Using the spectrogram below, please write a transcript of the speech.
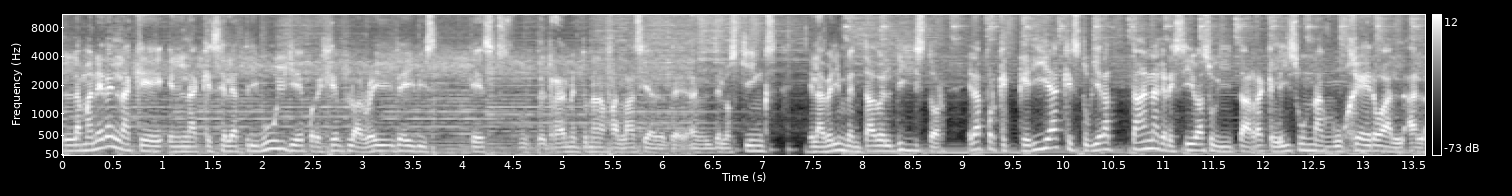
la manera en la que, en la que se le atribuye, por ejemplo, a Ray Davis, es realmente una falacia de, los Kings, el haber inventado el distor, era porque quería que estuviera tan agresiva su guitarra que le hizo un agujero al, al,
